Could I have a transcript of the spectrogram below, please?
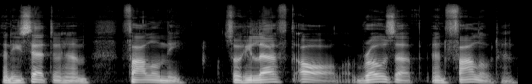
and he said to him, Follow me. So he left all, rose up, and followed him.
